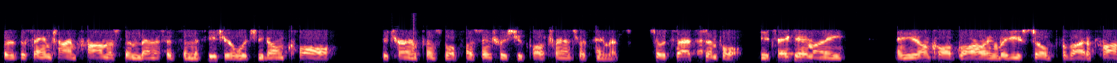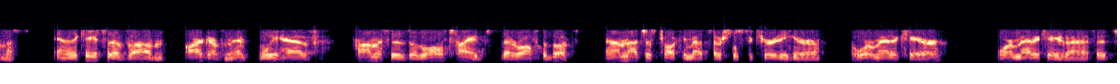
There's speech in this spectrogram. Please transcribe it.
but at the same time promise them benefits in the future, which you don't call return of principal plus interest, you call transfer payments. So it's that simple. You take in money and you don't call it borrowing, but you still provide a promise. And in the case of um, our government, we have promises of all types that are off the books. And I'm not just talking about Social Security here or Medicare or Medicaid benefits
